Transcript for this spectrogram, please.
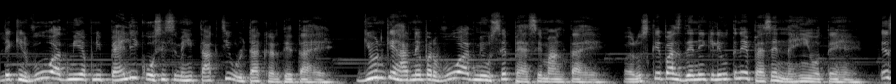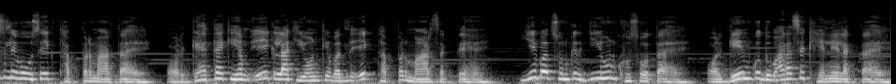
लेकिन वो आदमी अपनी पहली कोशिश में ही ताकची उल्टा कर देता है। गेहूँ के हारने पर वो आदमी उससे पैसे माँगता है और उसके पास देने के लिए उतने पैसे नहीं होते हैं। इसलिए वो उसे एक थप्पड़ मारता है और कहता है कि हम एक लाख यौन के बदले एक थप्पड़ मार सकते हैं। ये बात सुनकर गिहुन खुश होता है और गेम को दोबारा से खेलने लगता है,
